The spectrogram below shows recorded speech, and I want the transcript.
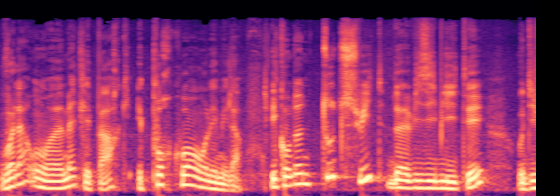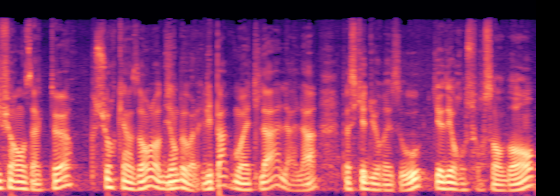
voilà où on va mettre les parcs et pourquoi on les met là. Et qu'on donne tout de suite de la visibilité aux différents acteurs sur 15 ans, en leur disant, ben voilà, les parcs vont être là, là, là, parce qu'il y a du réseau, il y a des ressources en vent,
